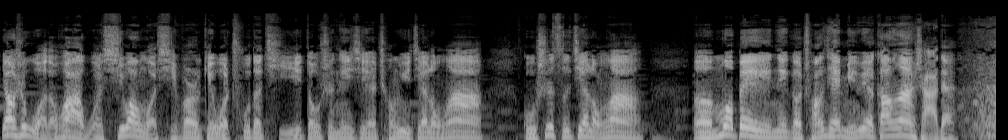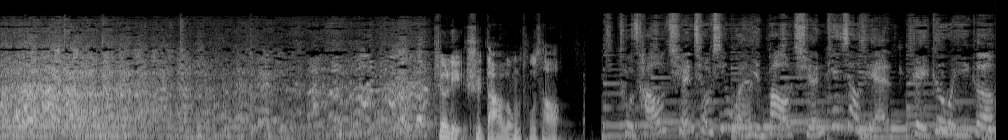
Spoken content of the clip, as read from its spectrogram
要是我的话，我希望我媳妇儿给我出的题都是那些成语接龙啊、古诗词接龙啊。呃，莫背那个床前明月光啊啥的。这里是大龙吐槽。吐槽全球新闻，引爆全天笑点，给各位一个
